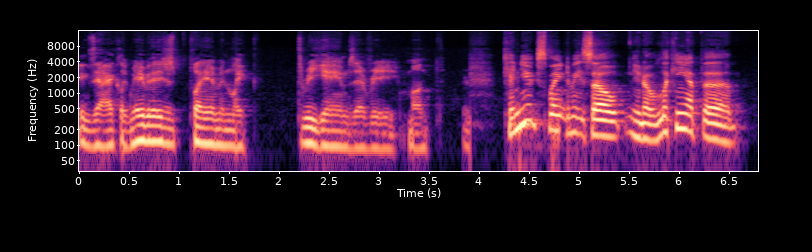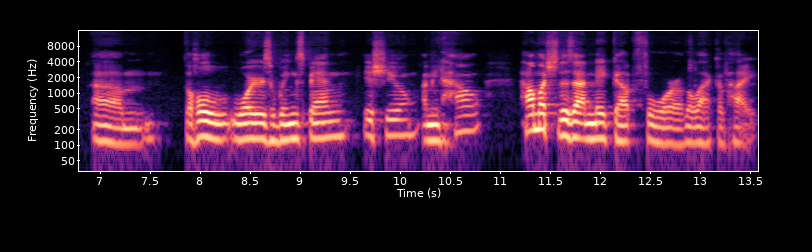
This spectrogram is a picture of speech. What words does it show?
exactly. Maybe they just play him in like three games every month. Can you explain to me? So, you know, looking at the um, the whole Warriors wingspan issue, I mean, how how much does that make up for the lack of height?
